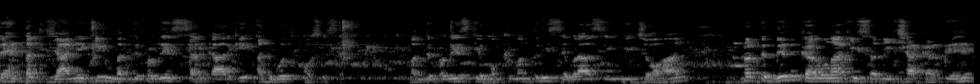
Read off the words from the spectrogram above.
तह तक जाने की मध्य प्रदेश सरकार की अद्भुत कोशिश है। मध्य प्रदेश के मुख्यमंत्री शिवराज सिंह जी चौहान प्रतिदिन कोरोना की समीक्षा करते हैं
